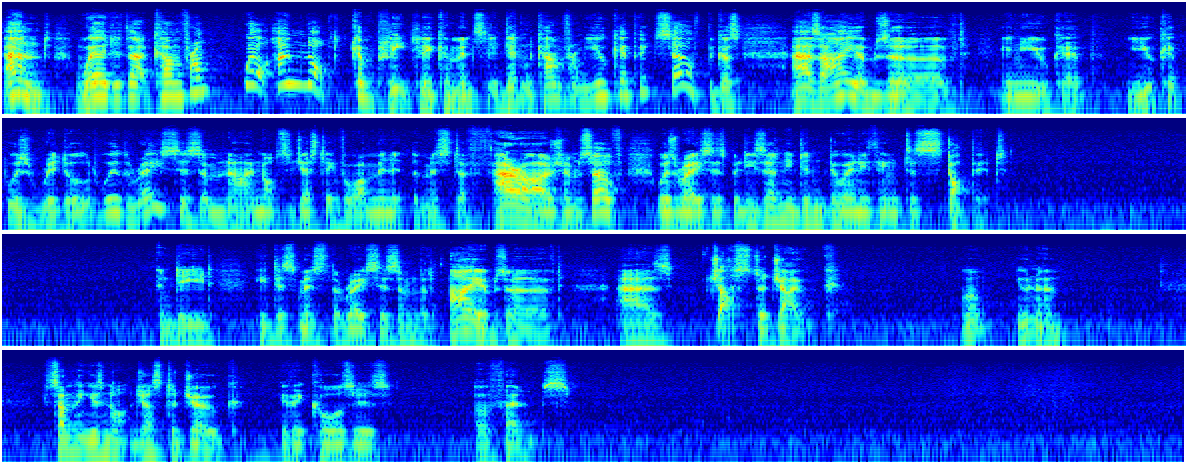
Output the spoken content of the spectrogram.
And where did that come from? Well, I'm not completely convinced it didn't come from UKIP itself, because as I observed in UKIP, UKIP was riddled with racism. Now, I'm not suggesting for one minute that Mr. Farage himself was racist, but he certainly didn't do anything to stop it. Indeed, he dismissed the racism that I observed as just a joke. Well, you know, something is not just a joke if it causes offence.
